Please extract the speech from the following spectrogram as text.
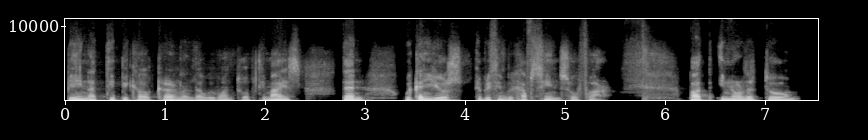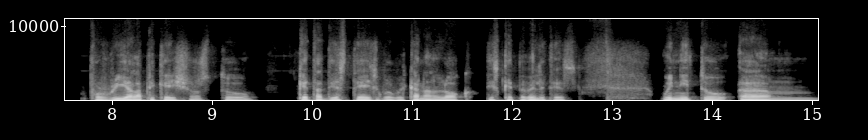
being a typical kernel that we want to optimize, then we can use everything we have seen so far. But in order to, for real applications to get at the stage where we can unlock these capabilities, we need to um,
